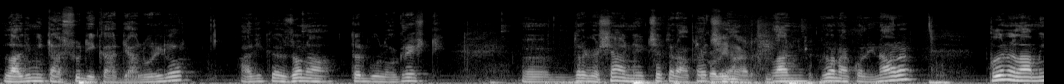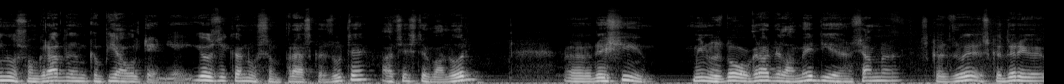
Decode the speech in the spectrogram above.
la limita sudică a dealurilor, adică zona Târgul Ogrești, Uh, Drăgășani, etc. Pe aceea, la zona colinară, până la minus un grad în câmpia Olteniei. Eu zic că nu sunt prea scăzute aceste valori, uh, deși minus 2 grade la medie înseamnă scădere, scădere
